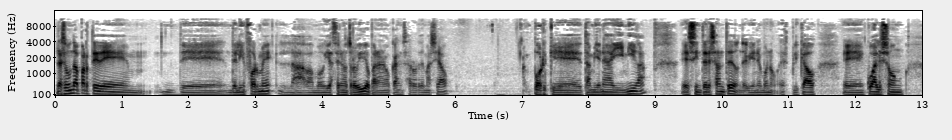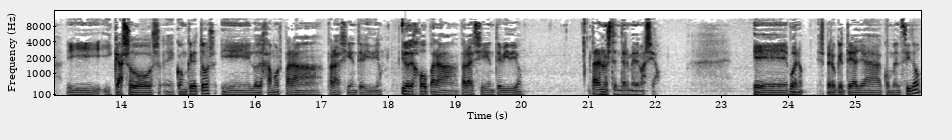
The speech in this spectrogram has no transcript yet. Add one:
La segunda parte de, de, del informe la voy a hacer en otro vídeo para no cansaros demasiado. Porque también hay miga, es interesante, donde viene, bueno, explicado eh, cuáles son y, casos eh, concretos y lo dejamos para, para el siguiente vídeo. Y lo dejo para, para el siguiente vídeo, para no extenderme demasiado. Eh, bueno, espero que te haya convencido.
